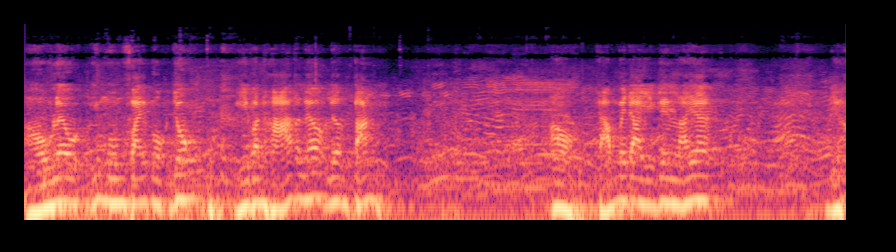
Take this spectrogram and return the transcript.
เอาแล้วที่มุมไฟบอกยก มีปัญหากันแล้ว เรื่องตังค์เอาจำไม่ได้ยังเล่นไรอะเดี๋ยว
